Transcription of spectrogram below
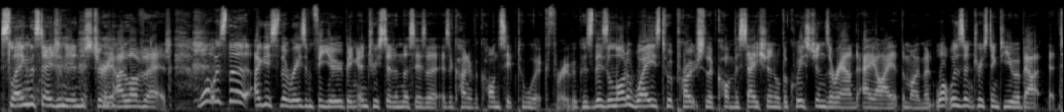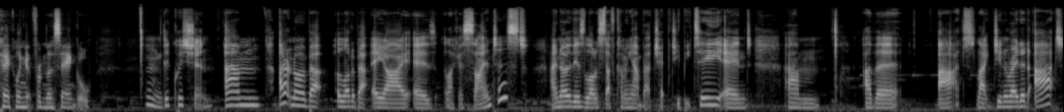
slaying the stage in the industry. I love that. What was the, I guess, the reason for you being interested in this as a, as a kind of a concept to work through? Because there's a lot of ways to approach the conversation or the questions around AI at the moment. What was interesting to you about tackling it from this angle? Hmm, good question. Um, I don't know about a lot about AI as like a scientist. I know there's a lot of stuff coming out about ChatGPT and um, other art, like generated art.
